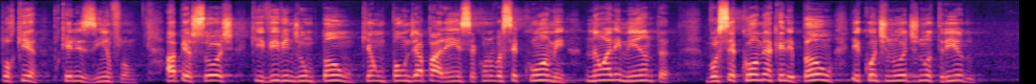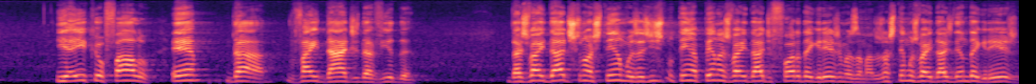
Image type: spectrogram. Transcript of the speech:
Por quê? Porque eles inflam. Há pessoas que vivem de um pão que é um pão de aparência. Quando você come, não alimenta. Você come aquele pão e continua desnutrido. E aí que eu falo é da vaidade da vida. Das vaidades que nós temos, a gente não tem apenas vaidade fora da igreja, meus amados, nós temos vaidade dentro da igreja.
